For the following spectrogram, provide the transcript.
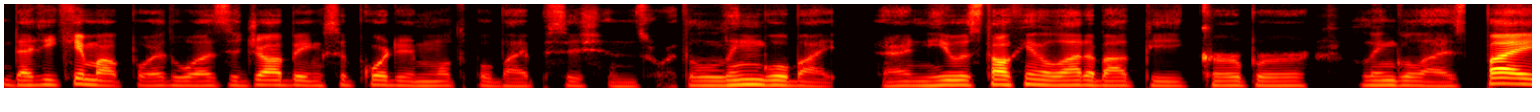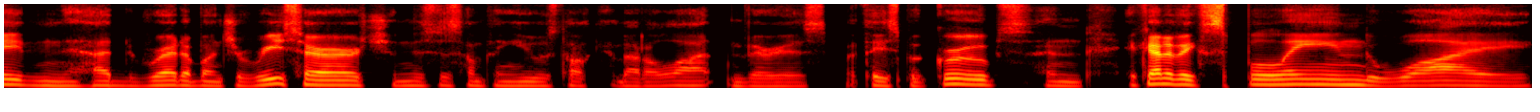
that he came up with was the jaw being supported in multiple bite positions or the lingual bite. And he was talking a lot about the Gerber lingualized bite and had read a bunch of research. And this is something he was talking about a lot in various Facebook groups. And it kind of explained why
